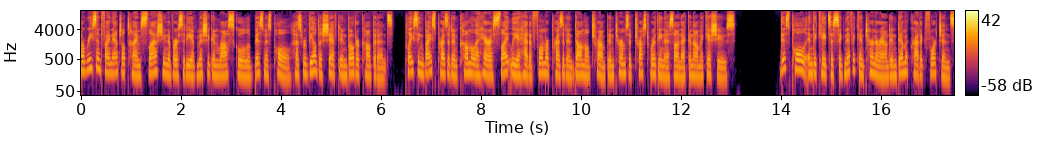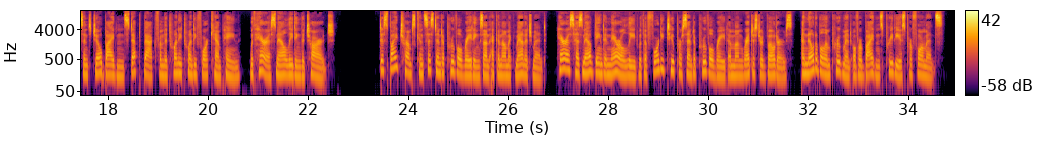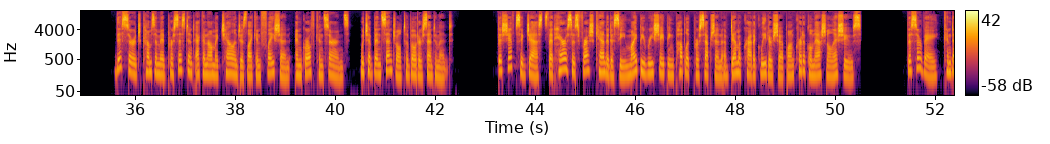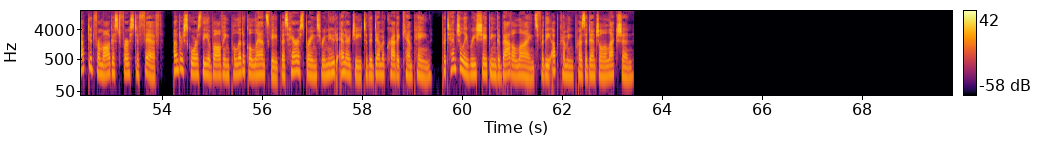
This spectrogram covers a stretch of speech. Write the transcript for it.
A recent Financial Times slash University of Michigan Ross School of Business poll has revealed a shift in voter confidence, placing Vice President Kamala Harris slightly ahead of former President Donald Trump in terms of trustworthiness on economic issues. This poll indicates a significant turnaround in Democratic fortunes since Joe Biden stepped back from the 2024 campaign, with Harris now leading the charge. Despite Trump's consistent approval ratings on economic management, Harris has now gained a narrow lead with a 42% approval rate among registered voters, a notable improvement over Biden's previous performance. This surge comes amid persistent economic challenges like inflation and growth concerns, which have been central to voter sentiment. The shift suggests that Harris's fresh candidacy might be reshaping public perception of Democratic leadership on critical national issues. The survey, conducted from August 1 to 5, underscores the evolving political landscape as Harris brings renewed energy to the Democratic campaign, potentially reshaping the battle lines for the upcoming presidential election.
